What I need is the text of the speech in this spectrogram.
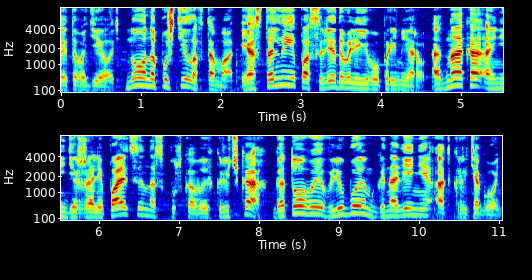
этого делать, но он опустил автомат, и остальные последовали его примеру. Однако они держали пальцы на спусковых крючках, готовые в любое мгновение открыть огонь.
